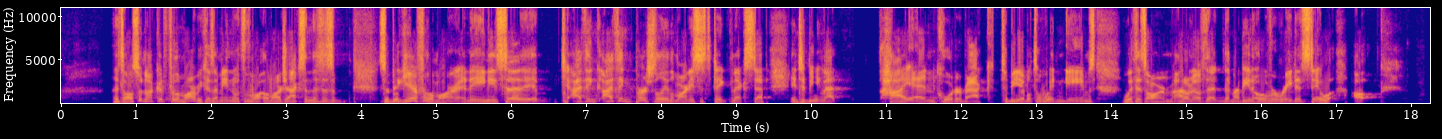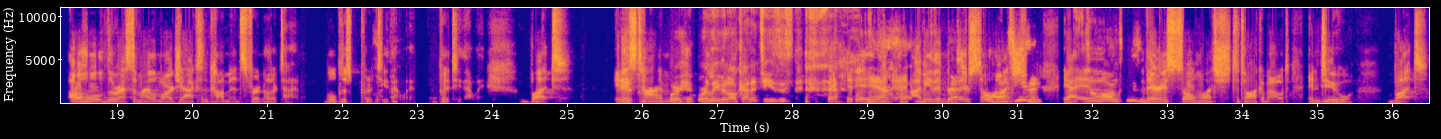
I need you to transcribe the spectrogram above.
It's also not good for Lamar because I mean, with Lamar, Jackson, this is a it's a big year for Lamar, and he needs to. I think I think personally, Lamar needs to take the next step into being that high end quarterback to be able to win games with his arm. I don't know if that that might be an overrated state. I'll I'll hold the rest of my Lamar Jackson comments for another time. We'll just put it to you that way. Put it to you that way. But it is time. We're we're leaving all kind of teases. It is. Yeah. I mean, there- Bet. there's It's so a long much. season. Yeah, It's it- a long season. there is so much to talk about and do. But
